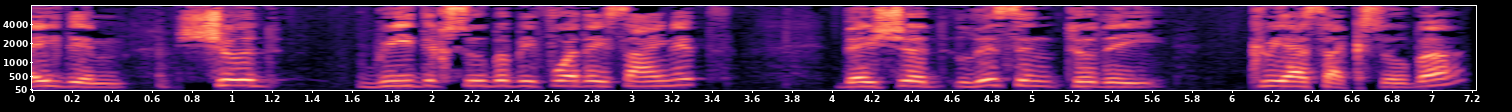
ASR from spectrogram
Adim should read the ksuba before they sign it. They should listen to the kriyas ksuba,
